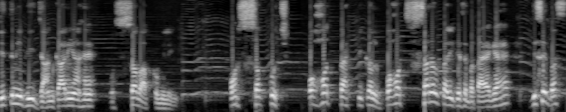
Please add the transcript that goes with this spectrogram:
जितनी भी जानकारियाँ हैं, वो सब आपको मिलेंगी। और सब कुछ बहुत प्रैक्टिकल बहुत सरल तरीके से बताया गया है, जिसे बस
